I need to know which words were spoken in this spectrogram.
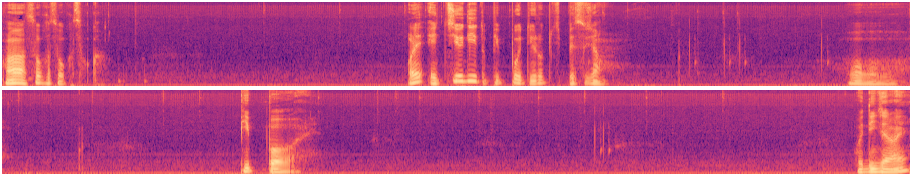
ああそうかそうかそうかあれ ?HUD とピッポイって色別じゃん。おお。ピッポイ。これでいいんじゃない？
